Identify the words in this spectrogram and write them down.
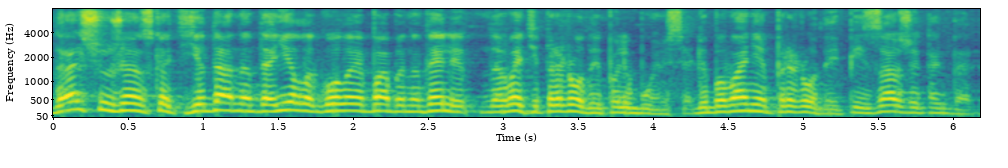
Дальше уже, так сказать, еда надоела, голые бабы надоели, давайте природой полюбуемся. Любование природой, пейзажи и так далее.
